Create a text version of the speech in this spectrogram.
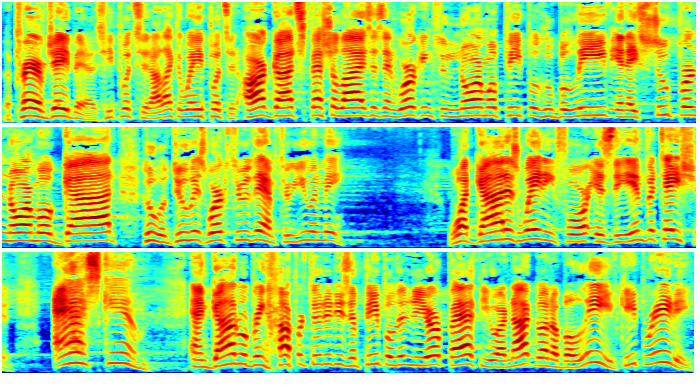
the prayer of Jabez, he puts it, I like the way he puts it. Our God specializes in working through normal people who believe in a supernormal God who will do his work through them, through you and me. What God is waiting for is the invitation. Ask Him. And God will bring opportunities and people into your path you are not going to believe. Keep reading.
